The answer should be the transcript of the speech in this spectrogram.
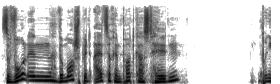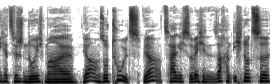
Sowohl in The Moshpit als auch in Podcast Helden bringe ich ja zwischendurch mal, ja, so Tools, ja, zeige ich so, welche Sachen ich nutze,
